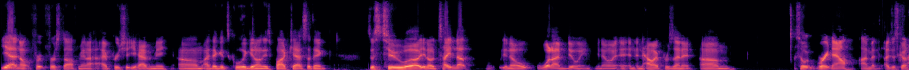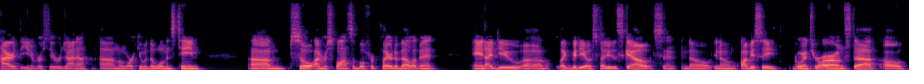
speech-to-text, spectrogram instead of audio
Yeah, no. fir- first off, man, I, I appreciate you having me. Um, I think it's cool to get on these podcasts. I think just to uh, you know tighten up, you know what I'm doing, you know, and, and how I present it. Um, so right now, I'm at, I just got hired at the University of Regina. Um, I'm working with the women's team. Um, so I'm responsible for player development, and I do um, like videos. So I do the scouts, and I'll you know obviously going through our own stuff. I'll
